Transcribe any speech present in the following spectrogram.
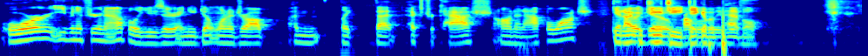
or even if you're an Apple user and you don't want to drop um, like that extra cash on an Apple Watch, Get I on would go dig up probably a with- pebble.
